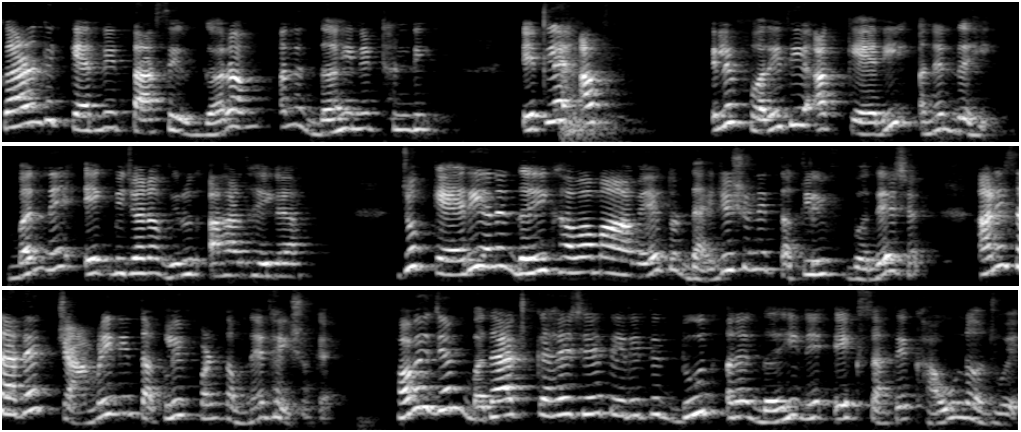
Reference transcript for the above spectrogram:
કારણ કે કેરીની તાસીર ગરમ અને દહીંની ઠંડી. એટલે આ એટલે ફરીથી આ કેરી અને દહીં બંને એકબીજાના વિરુદ્ધ આહાર થઈ ગયા. જો કેરી અને દહીં ખાવામાં આવે તો ડાયજેશનની તકલીફ વધે છે આની સાથે ચામડીની તકલીફ પણ તમને થઈ શકે. હવે જેમ બધા જ કહે છે તે રીતે દૂધ અને દહીંને એક સાથે ખાવું ન જોઈએ.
